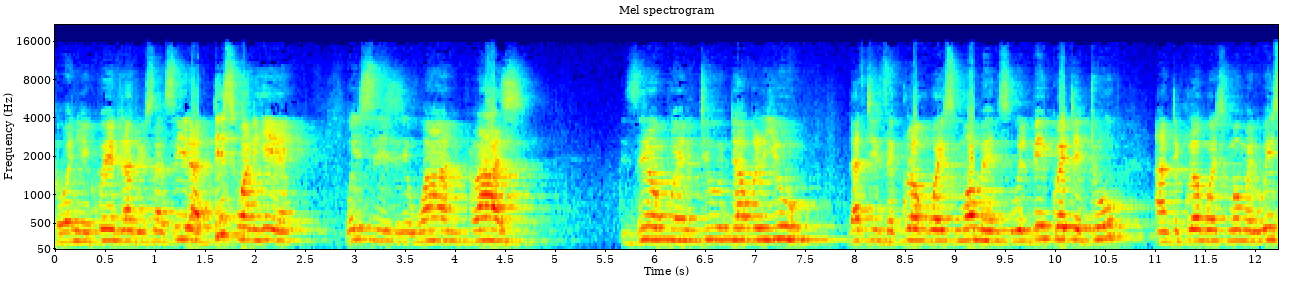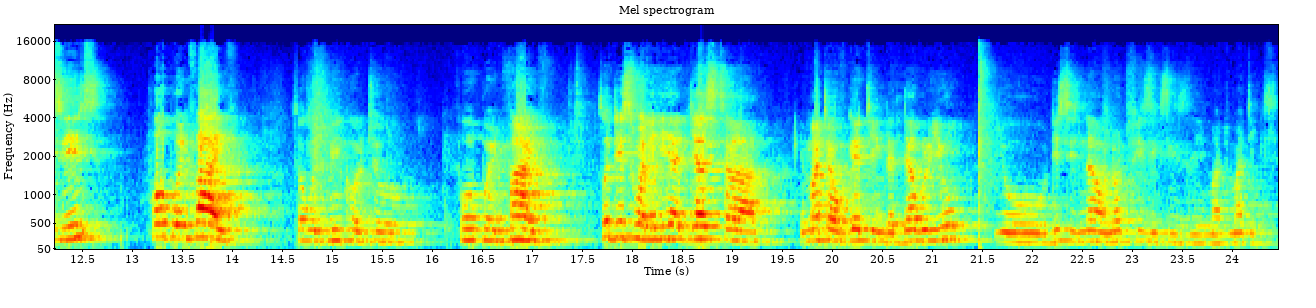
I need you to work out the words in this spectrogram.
So when you equate that, you shall see that this one here, which is 1 plus 0.2 W, that is the clockwise moments, will be equated to anti-clockwise moment, which is 4.5. So will be equal to 4.5. So this one here, just uh, a matter of getting the W. You, this is now not physics, is mathematics.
